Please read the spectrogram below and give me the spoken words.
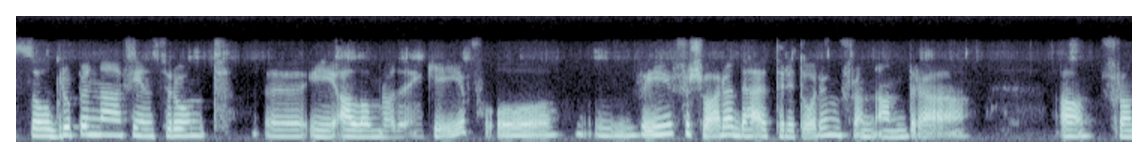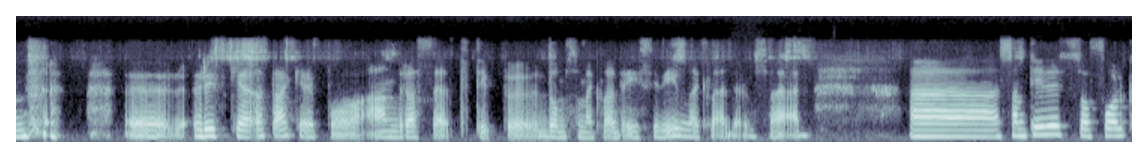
Så grupperna finns runt Eh, i alla områden i Kiev och vi försvarar det här territoriet från andra, ja, från eh, ryska attacker på andra sätt, typ eh, de som är klädda i civila kläder och så här. Uh, samtidigt så folk,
